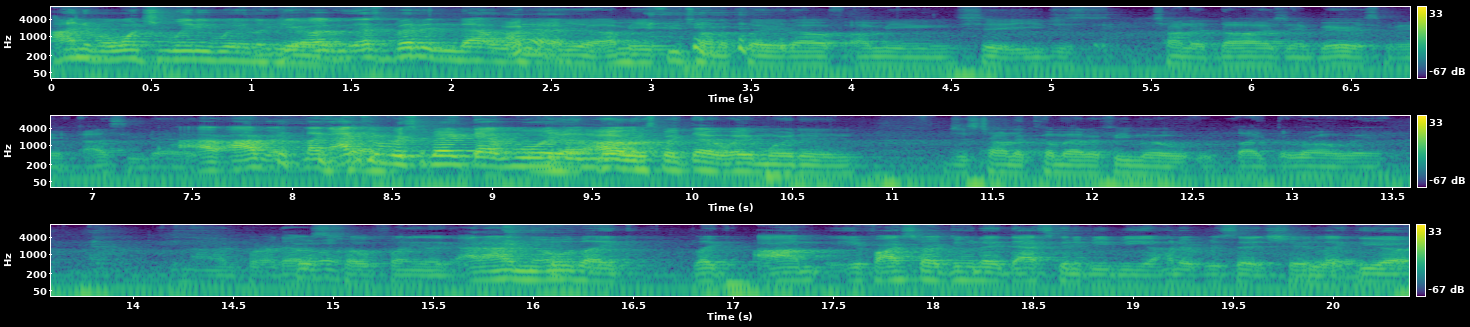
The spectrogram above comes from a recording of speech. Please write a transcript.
I never want you anyway. Like you're Yeah. ugly. That's better than that one. I, yeah, I mean, if you're trying to play it off, I mean, shit, you just trying to dodge embarrassment. I see that. I, I like I can respect that more yeah, than I the- respect that way more than just trying to come at a female like the wrong way. Nah, bro, that was so funny. Like, and I know, like, like um, if I start doing that, that's gonna be me 100 percent sure. Like the, uh,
